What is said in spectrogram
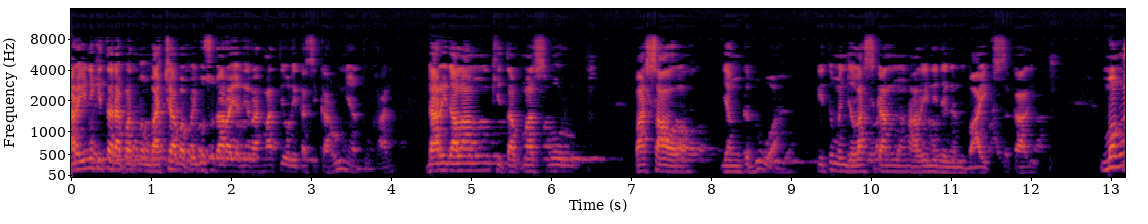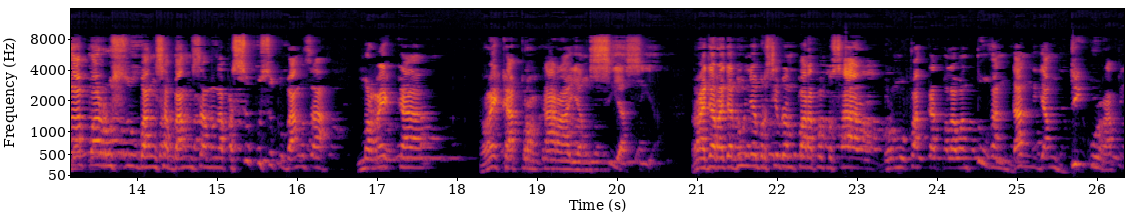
Hari ini kita dapat membaca Bapak Ibu Saudara yang dirahmati oleh kasih karunia Tuhan dari dalam kitab Mazmur pasal yang kedua itu menjelaskan hal ini dengan baik sekali. Mengapa rusuh bangsa-bangsa, mengapa suku-suku bangsa mereka mereka perkara yang sia-sia. Raja-raja dunia bersiap dan para pembesar bermufakat melawan Tuhan dan yang diurapi.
